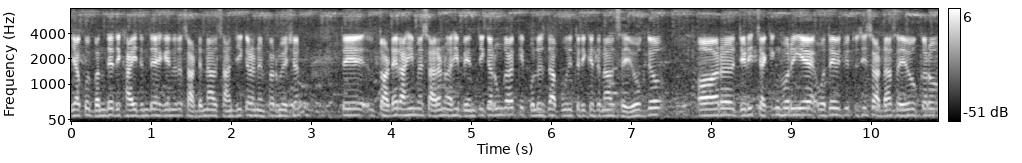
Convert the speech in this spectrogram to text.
ਜਾਂ ਕੋਈ ਬੰਦੇ ਦਿਖਾਈ ਦਿੰਦੇ ਹੈਗੇ ਨੇ, ਤਾਂ ਸਾਡੇ ਨਾਲ ਸਾਂਝੀ ਕਰਨ ਇਨਫੋਰਮੇਸ਼ਨ ਤੇ ਤੁਹਾਡੇ ਰਾਹੀਂ ਮੈਂ ਸਾਰਿਆਂ ਨੂੰ ਇਹੀ ਬੇਨਤੀ ਕਰੂੰਗਾ ਕਿ ਪੁਲਿਸ ਦਾ ਪੂਰੀ ਤਰੀਕੇ ਦੇ ਨਾਲ ਸਹਿਯੋਗ ਦਿਓ ਔਰ ਜਿਹੜੀ ਚੈਕਿੰਗ ਹੋ ਰਹੀ ਹੈ, ਉਹਦੇ ਵਿੱਚ ਵੀ ਤੁਸੀਂ ਸਾਡਾ ਸਹਿਯੋਗ ਕਰੋ।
